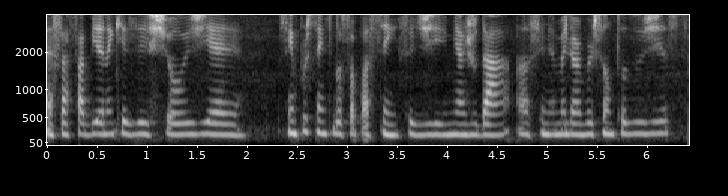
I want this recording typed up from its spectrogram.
Essa Fabiana que existe hoje é 100% da sua paciência de me ajudar a ser minha melhor versão todos os dias.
